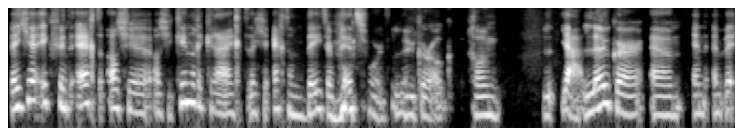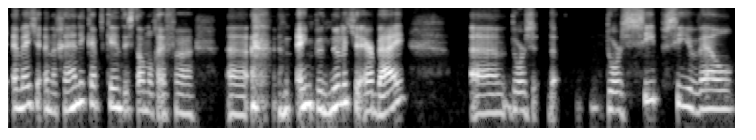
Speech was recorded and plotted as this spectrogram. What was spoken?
weet je, ik vind echt als je, als je kinderen krijgt, dat je echt een beter mens wordt. Leuker ook. Gewoon, ja, leuker. Um, en, en, en weet je, een gehandicapt kind is dan nog even uh, een 1.0'tje erbij. Uh, door, door Siep zie je wel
